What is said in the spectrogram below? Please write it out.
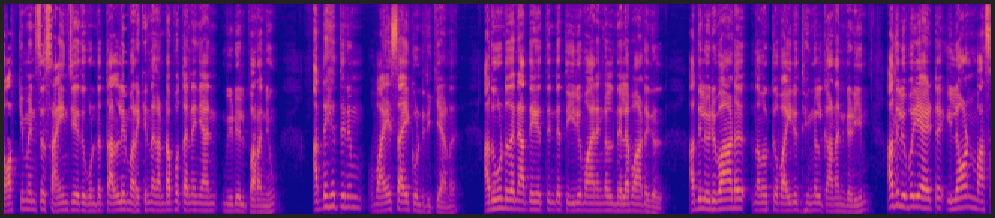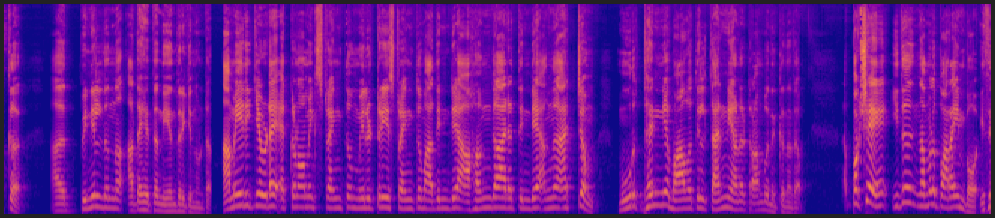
ഡോക്യുമെന്റ്സ് സൈൻ ചെയ്തുകൊണ്ട് തള്ളി മറിക്കുന്ന കണ്ടപ്പോൾ തന്നെ ഞാൻ വീഡിയോയിൽ പറഞ്ഞു. അദ്ദേഹത്തിനും വയസ്സായിക്കൊണ്ടിരിക്കുകയാണ്. അതുകൊണ്ട് തന്നെ അദ്ദേഹത്തിന്റെ തീരുമാനങ്ങൾ നിലപാടുകൾ അതിലൊരുപാട് നമുക്ക് വൈരുദ്ധ്യങ്ങൾ കാണാൻ കഴിയും. അതിലുപരിയായിട്ട് ഇലോൺ മസ്ക് പിന്നിൽ നിന്ന് അദ്ദേഹത്തെ നിയന്ത്രിക്കുന്നുണ്ട്. അമേരിക്കയുടെ എക്കണോമിക് സ്ട്രെങ്ത്തും മിലിറ്ററി സ്ട്രെങ്ത്തും അതിന്റെ അഹങ്കാരത്തിന്റെ അങ്ങ് അറ്റം മൂർധന്യ ഭാവത്തിൽ തന്നെയാണ് ട്രംപ് നിൽക്കുന്നത്. പക്ഷേ ഇത് നമ്മൾ പറയുമ്പോൾ ഇത്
